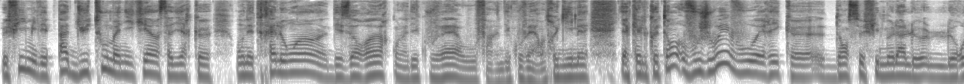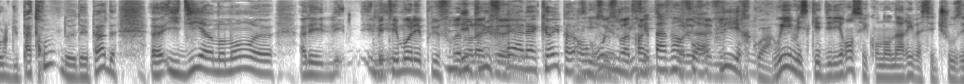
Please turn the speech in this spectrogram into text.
le film, il n'est pas du tout manichéen, c'est-à-dire que on est très loin des horreurs qu'on a découvert ou enfin découvert entre guillemets il y a quelque temps. Vous jouez vous, Eric, euh, dans ce film-là le, le, rôle du patron de d'EHPAD. Euh, il dit à un moment, euh, allez, les, mettez-moi les plus frais, les plus frais à l'accueil. En gros, il, il pas remplir quoi. Oui, mais ce qui est délirant, c'est qu'on en arrive à cette chose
